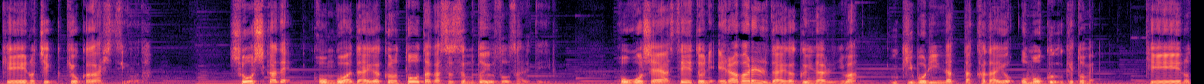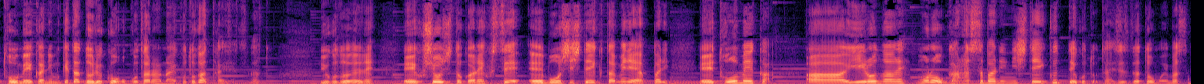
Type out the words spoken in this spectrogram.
経営のチェック強化が必要だ。少子化で今後は大学の淘汰が進むと予想されている。保護者や生徒に選ばれる大学になるには、浮き彫りになった課題を重く受け止め、経営の透明化に向けた努力を怠らないことが大切だということでね、えー、不祥事とかね、不正、えー、防止していくためにはやっぱり、えー、透明化、あいろんなね、ものをガラス張りにしていくっていうこと大切だと思います。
